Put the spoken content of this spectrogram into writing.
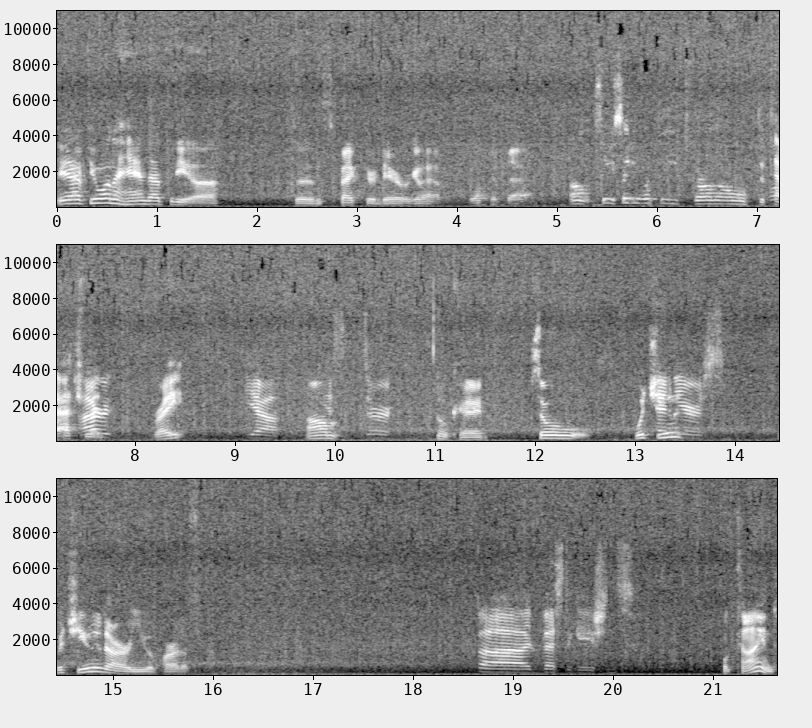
Yeah, if you want to hand that to the uh, the inspector there, we're gonna have to look at that. Um, so you said you went to the Toronto detachment, Well, right? Yeah. Um, yes, sir. okay. So, which Ten unit? years. Which unit are you a part of? Uh, investigations. What kind?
